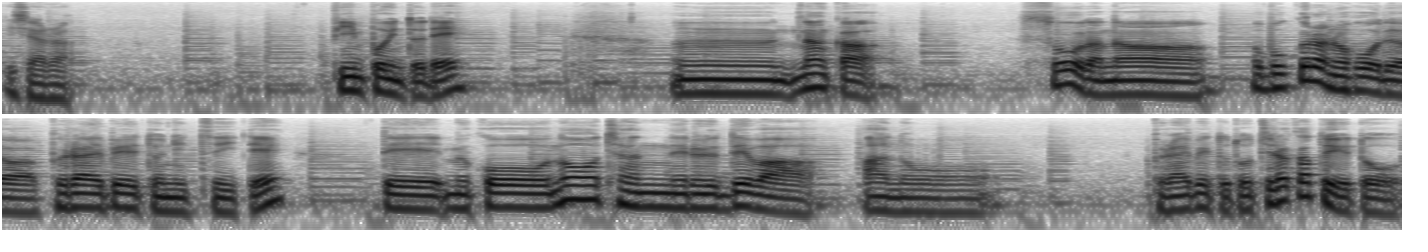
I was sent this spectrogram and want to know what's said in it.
石原。ピンポイントで？うーん、なんか、そうだな。僕らの方ではプライベートについて、で、向こうのチャンネルでは、あの、プライベートどちらかというと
